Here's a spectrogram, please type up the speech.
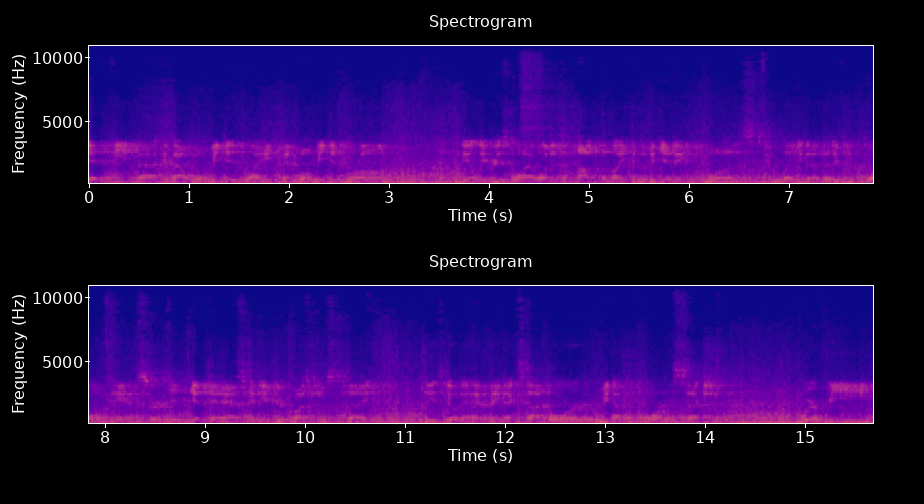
get feedback about what we did right and what we did wrong. The only reason why I wanted to hog the mic in the beginning was to let you know that if you don't answer, get to ask any of your questions today, please go to animenext.org. We have a forum section where we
